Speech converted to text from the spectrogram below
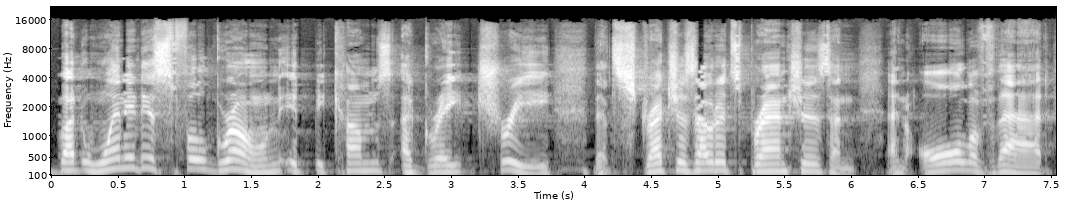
But when it is full grown, it becomes a great tree that stretches out its branches and, and all of that.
